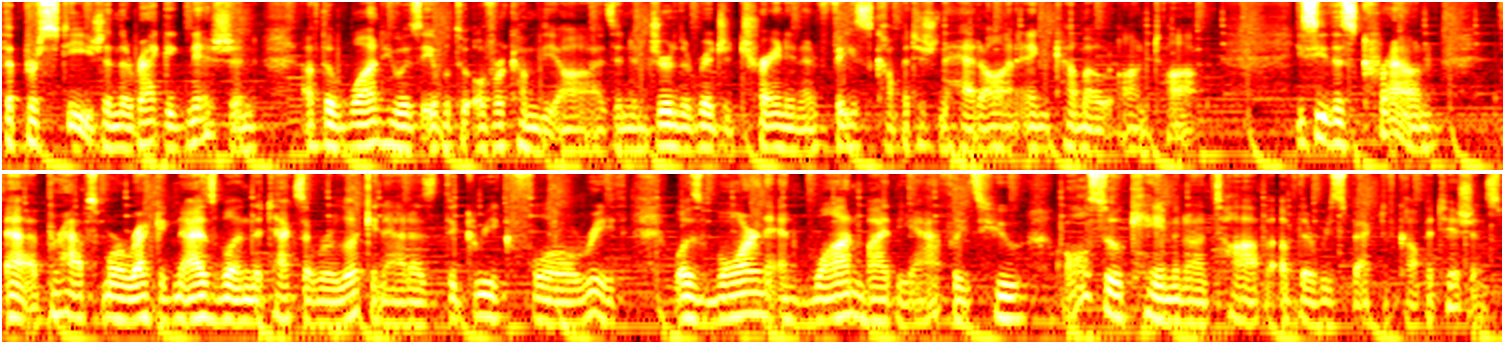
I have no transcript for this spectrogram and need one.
the prestige and the recognition of the one who is able to overcome the odds and endure the rigid training and face competition head on and come out on top. You see, this crown, uh, perhaps more recognizable in the text that we're looking at as the Greek floral wreath, was worn and won by the athletes who also came in on top of their respective competitions.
